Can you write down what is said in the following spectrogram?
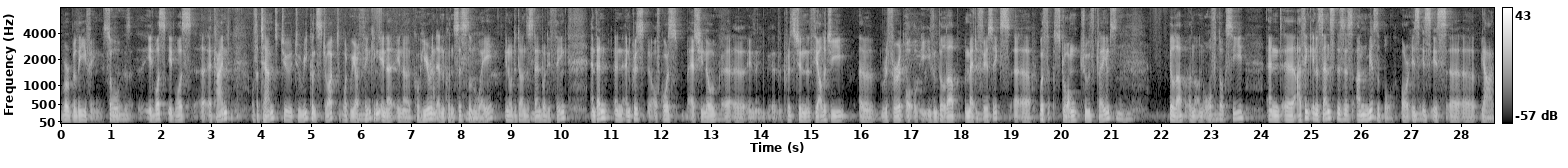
were believing. So mm. it was it was a, kind of attempt to to reconstruct what we are thinking in a in a coherent and consistent way in order to understand what you think, and then and, and Chris, of course, as you know, uh, uh in uh, Christian theology uh, referred or even built up metaphysics uh, with strong truth claims. Mm -hmm build up on, on orthodoxy. And uh, I think, in a sense, this is unmissable, or is is is uh, uh, yeah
